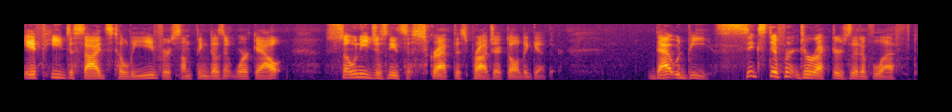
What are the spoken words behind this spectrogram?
if he decides to leave or something doesn't work out, Sony just needs to scrap this project altogether. That would be six different directors that have left,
